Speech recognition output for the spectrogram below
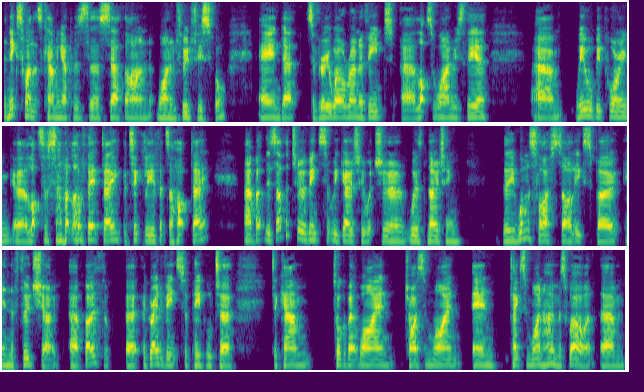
the next one that's coming up is the South Island Wine and Food Festival, and uh, it's a very well run event. Uh, lots of wineries there. Um, we will be pouring uh, lots of summer love that day, particularly if it's a hot day. Uh, but there's other two events that we go to which are worth noting: the Women's Lifestyle Expo and the Food Show. Uh, both are, are great events for people to to come talk about wine, try some wine, and take some wine home as well. Um,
